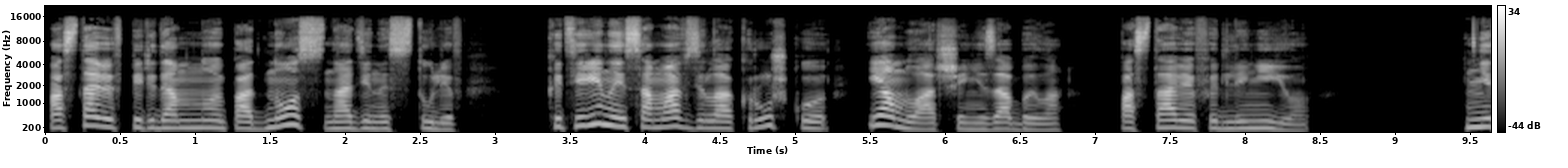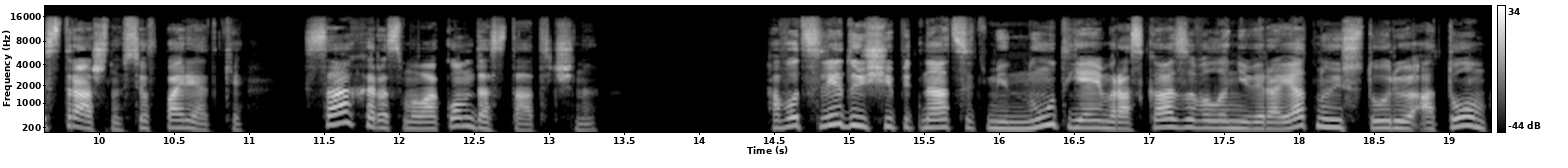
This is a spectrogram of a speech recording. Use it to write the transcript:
Поставив передо мной поднос на один из стульев, Катерина и сама взяла кружку и о младшей не забыла, поставив и для нее. Не страшно, все в порядке. Сахара с молоком достаточно. А вот следующие 15 минут я им рассказывала невероятную историю о том,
